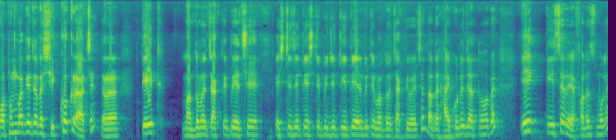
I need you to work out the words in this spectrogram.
প্রথম ভাগে যারা শিক্ষকরা আছে, যারা টেট মাধ্যমে চাকরি পেয়েছে এসটিজিটি এসটিপিজিটি টিআরবিটির মাধ্যমে চাকরি পেয়েছে, তাদের হাইকোর্টে যেতে হবে। এই কেসের রেফারেন্স মূলে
